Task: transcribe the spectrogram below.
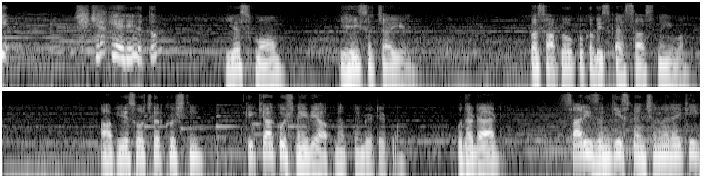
ये, ये क्या कह रहे हो तुम? यस मॉम यही सच्चाई है। बस आप लोगों को कभी इसका एहसास नहीं हुआ। आप ये सोचकर खुश थी कि क्या कुछ नहीं दिया आपने अपने बेटे को। उधर डैड। सारी ज़िंदगी इस टेंशन में रहे कि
